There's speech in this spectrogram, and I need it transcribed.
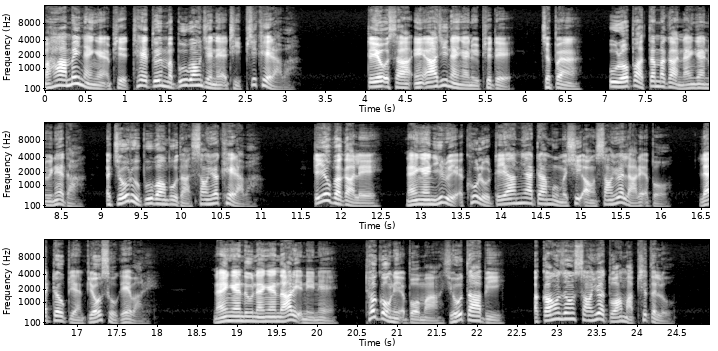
မဟာမိတ်နိုင်ငံအဖြစ်ထည့်သွင်းမပူးပေါင်းခြင်းတဲ့အထိဖြစ်ခဲ့တာပါ။တရုတ်အစားအင်အားကြီးနိုင်ငံတွေဖြစ်တဲ့ဂျပန်ဥရောပသမဂ္ဂနိုင်ငံတွေနဲ့သာအကျိုးတူပူးပေါင်းဖို့သာဆောင်ရွက်ခဲ့တာပါတရုတ်ဘက်ကလည်းနိုင်ငံကြီးတွေအခုလိုတရားမျှတမှုမရှိအောင်ဆောင်ရွက်လာတဲ့အပေါ်လက်တော့ပြန်ပြောဆိုခဲ့ပါတယ် နိုင်ငံသူနိုင်ငံသားတွေအနေနဲ့ထုတ်ကုန်တွေအပေါ်မှာရိုးသားပြီးအကောင်းဆုံးဆောင်ရွက်သွားမှာဖြစ်တယ်လို့တ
